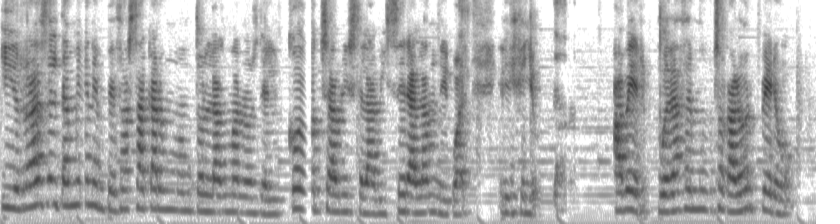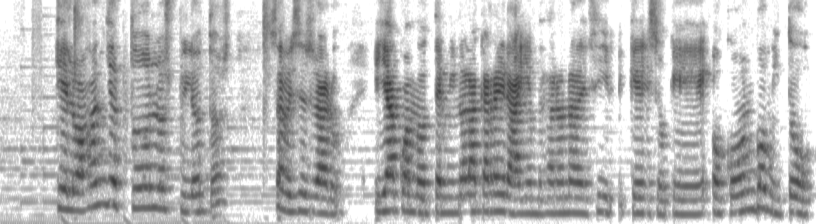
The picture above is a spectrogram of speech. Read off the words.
Y Russell también empezó a sacar un montón las manos del coche, a abrirse la visera, Lando igual. Y dije yo, a ver, puede hacer mucho calor, pero que lo hagan ya todos los pilotos, ¿sabes? Es raro. Y ya cuando terminó la carrera y empezaron a decir que eso, que Ocon vomitó,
